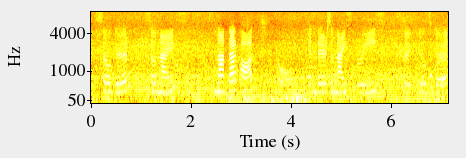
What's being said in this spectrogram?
It's so good, so nice. It's not that hot and there's a nice breeze, so it feels good.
